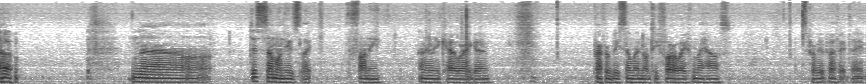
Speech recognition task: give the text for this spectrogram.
oh. No, just someone who's like funny. I don't really care where I go. Preferably somewhere not too far away from my house. It's probably a perfect date.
